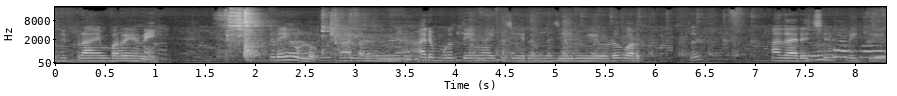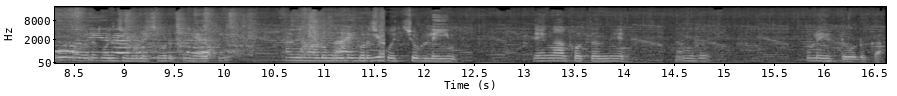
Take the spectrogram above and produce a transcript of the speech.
അഭിപ്രായം പറയണേ. ഇത്രയേ ഉള്ളൂ. കാരണം എന്ന് അരമുറി തേങ്ങയ്ക്ക് ചേരുന്ന ചേരുവയോട് വറുത്ത് അതരച്ച് വെക്കുക. അതുപോലെ കൊഞ്ച് കുളിച്ച് വൃത്തിയാക്കി അതിനോടും കൂടി കുറച്ച് കൊച്ചുള്ളിയും തേങ്ങാക്കൊത്തന്ന് നമുക്ക് പുളി ഇട്ട് കൊടുക്കാം.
